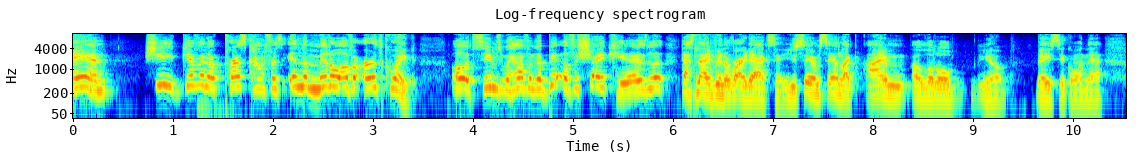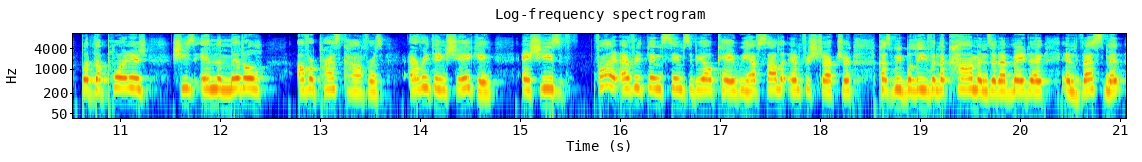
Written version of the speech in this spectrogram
And she giving a press conference in the middle of an earthquake oh, it seems we're having a bit of a shake here. That's not even the right accent. You see what I'm saying? Like I'm a little, you know, basic on that. But the point is, she's in the middle of a press conference, everything's shaking, and she's fine. Everything seems to be okay. We have solid infrastructure because we believe in the commons and have made an investment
